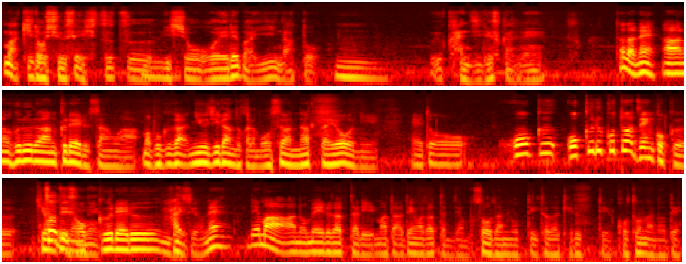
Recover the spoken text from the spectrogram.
まあ軌道修正しつつん一生を終えればいいなとうんいう感じですかね。ただね、あのフルール・アンクレールさんは、まあ、僕がニュージーランドからもお世話になったように、えー、と多く送ることは全国基本的に送れるんですよね。でまあ、あのメールだったりまた電話だったりでも相談に乗っていただけるっていうことなので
